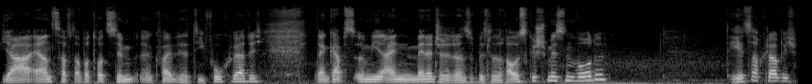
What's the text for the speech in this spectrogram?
ja, ernsthaft, aber trotzdem äh, qualitativ hochwertig. Dann gab es irgendwie einen Manager, der dann so ein bisschen rausgeschmissen wurde, der jetzt auch, glaube ich,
